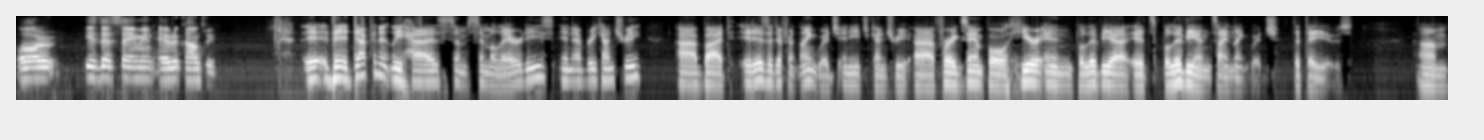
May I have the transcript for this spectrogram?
Or is that same in every country? It, it definitely has some similarities in every country, uh, but it is a different language in each country. Uh, for example, here in Bolivia, it's Bolivian Sign Language that they use. Um,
